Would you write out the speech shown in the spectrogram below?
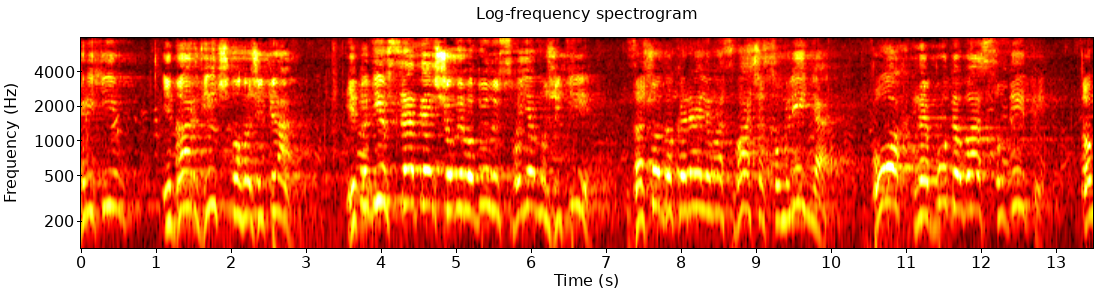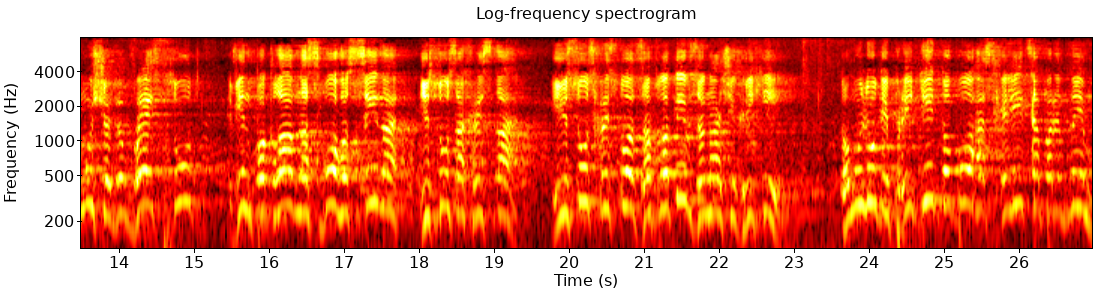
гріхів і дар вічного життя. І тоді все те, що ви робили в своєму житті, за що докоряє вас ваше сумління, Бог не буде вас судити, тому що весь суд Він поклав на свого Сина Ісуса Христа. Ісус Христос заплатив за наші гріхи. Тому люди, прийдіть до Бога, схиліться перед Ним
